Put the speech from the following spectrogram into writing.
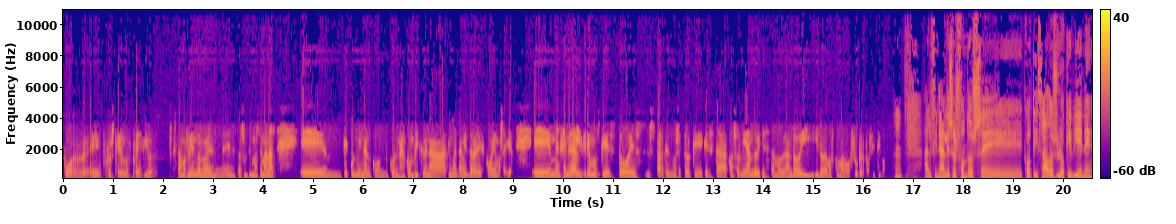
por, por los que vemos precios estamos viendo ¿no? en, estas últimas semanas, eh, que culminan con, con, Bitcoin a, a 50.000 dólares, como vimos ayer. Eh, en general, creemos que esto es, parte de un sector que, se está consolidando y que se está madurando y, lo vemos como algo súper positivo. Hmm. Al final, esos fondos eh, cotizados, lo que vienen,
